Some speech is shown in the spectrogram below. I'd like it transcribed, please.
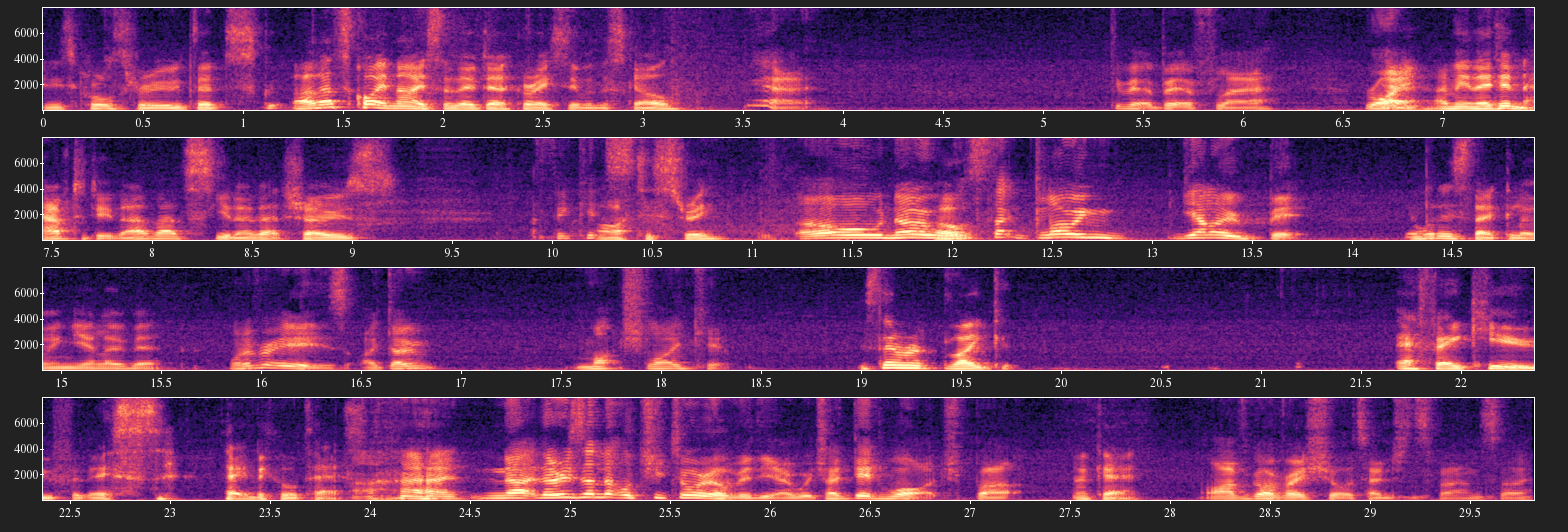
You just crawl through. That's oh, that's quite nice that they've decorated it with a skull. Yeah. Give it a bit of flair. Right. Yeah, I mean, they didn't have to do that. That's you know that shows I think it's. artistry. Oh no! Oh. What's that glowing yellow bit? Yeah, what is that glowing yellow bit? Whatever it is, I don't much like it. Is there a like FAQ for this technical test? no, there is a little tutorial video which I did watch, but Okay. I've got a very short attention span, so.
